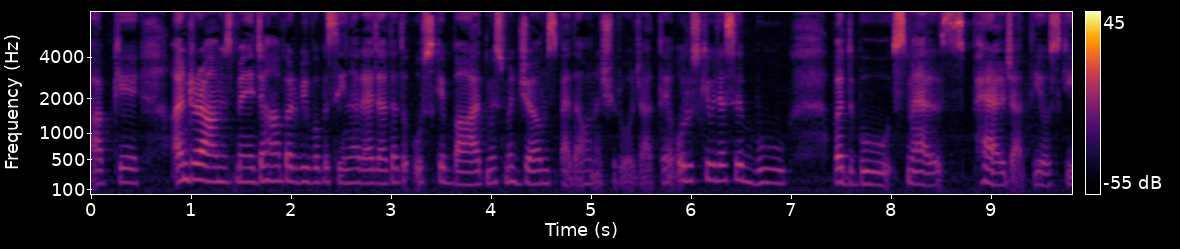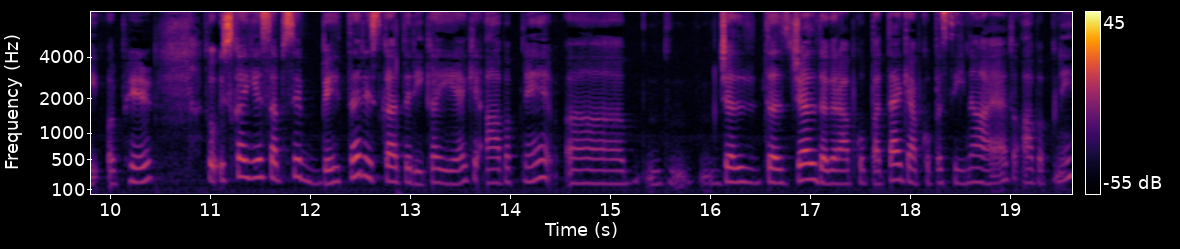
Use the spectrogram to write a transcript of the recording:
آپ کے انڈر آرمز میں، جہاں پر بھی وہ پسینہ رہ جاتا ہے، تو اس کے بعد میں اس میں جرمز پیدا ہونا شروع ہو جاتے ہیں اور اس کی وجہ سے بو، بدبو اسمیلس پھیل جاتی ہے اس کی۔ اور پھر، تو اس کا یہ سب سے بہتر اس کا طریقہ یہ ہے کہ آپ اپنے جلد از جلد اگر آپ کو پتہ ہے کہ آپ کو پسینہ آیا ہے تو آپ اپنی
